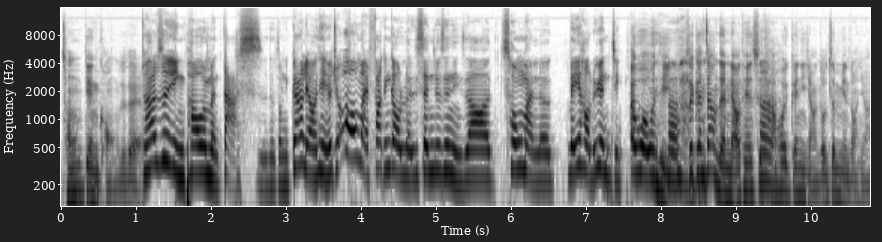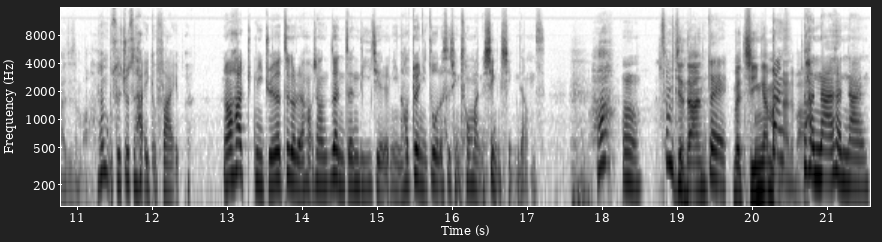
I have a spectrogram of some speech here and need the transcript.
充电孔，对不对？对他是 empowerment 大师那种，你跟他聊完天，你就觉得 Oh my fucking god，人生就是你知道充满了美好的愿景。哎，我有问题，嗯所以跟这样的人聊天，是他嗯会跟你讲很多正面的东西吗？还是什么？好像不是，就是他一个 vibe。然后他，你觉得这个人好像认真理解了你，然后对你做的事情充满了信心，这样子。哈，嗯，这么简单？对，不，其实应该蛮难的吧？很难很难，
